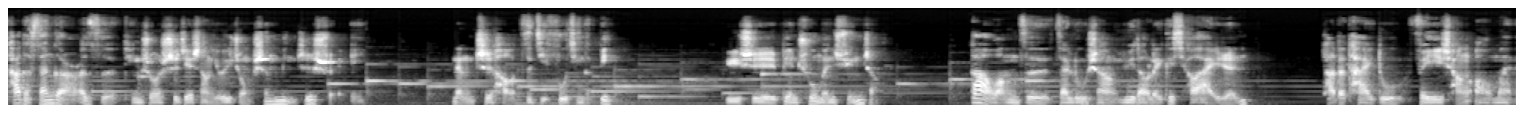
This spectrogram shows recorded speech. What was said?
他的三个儿子听说世界上有一种生命之水，能治好自己父亲的病，于是便出门寻找。大王子在路上遇到了一个小矮人。他的态度非常傲慢，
